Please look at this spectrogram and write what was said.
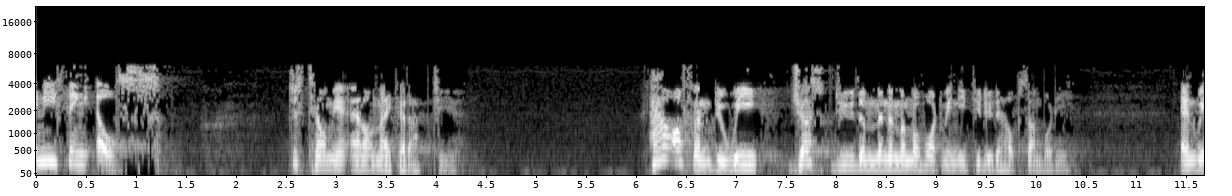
anything else, just tell me and I'll make it up to you. How often do we just do the minimum of what we need to do to help somebody? And we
